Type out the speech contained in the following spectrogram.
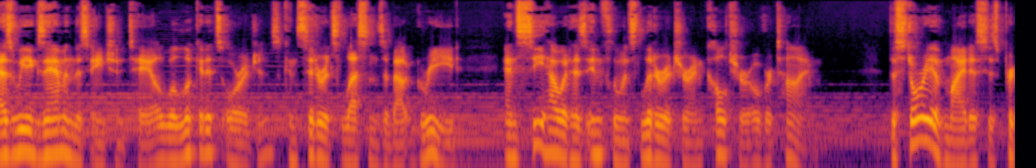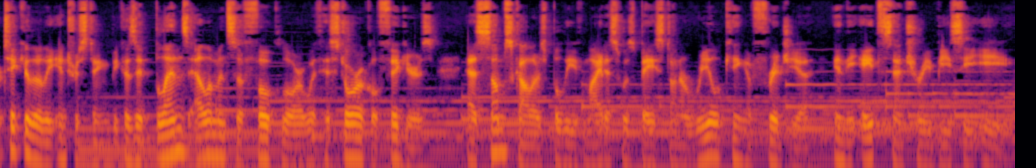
As we examine this ancient tale, we'll look at its origins, consider its lessons about greed, and see how it has influenced literature and culture over time. The story of Midas is particularly interesting because it blends elements of folklore with historical figures, as some scholars believe Midas was based on a real king of Phrygia in the 8th century BCE.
